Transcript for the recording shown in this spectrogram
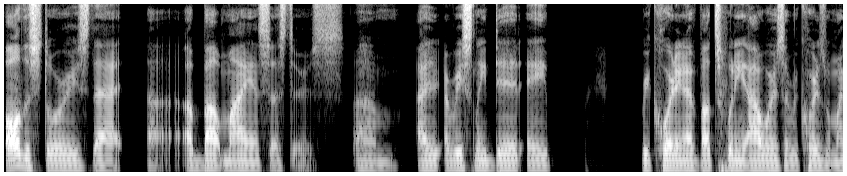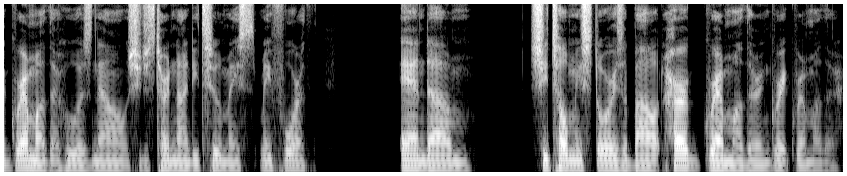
all the stories that uh, about my ancestors. Um I, I recently did a recording. I have about 20 hours of recordings with my grandmother who is now she just turned 92 May May 4th. And um she told me stories about her grandmother and great grandmother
